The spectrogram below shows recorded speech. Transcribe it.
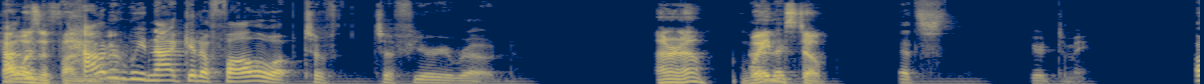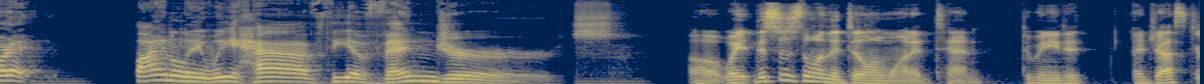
that how was did, a fun. How movie. did we not get a follow up to to Fury Road? I don't know. Waiting still. That's weird to me. All right. Finally, we have the Avengers. Oh wait, this is the one that Dylan wanted ten. Do we need to adjust?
